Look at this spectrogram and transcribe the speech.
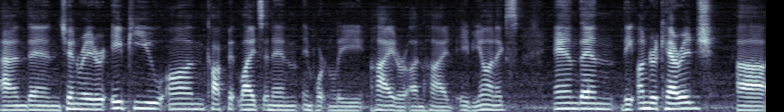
and then generator APU on cockpit lights and then importantly hide or unhide avionics and then the undercarriage, uh,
